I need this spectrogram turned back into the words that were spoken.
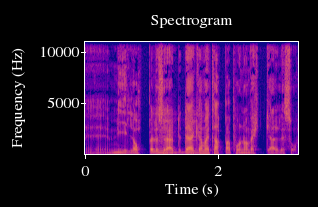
eh, millopp eller sådär. Mm, Där mm. kan man ju tappa på någon vecka eller så.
